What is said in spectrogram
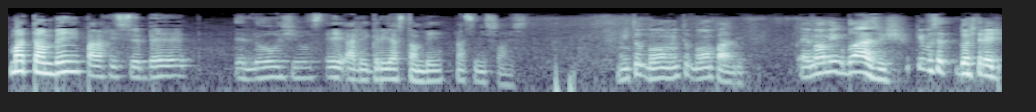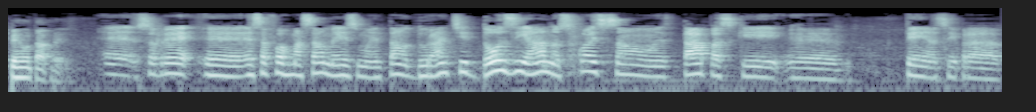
mas também para receber elogios e alegrias também nas missões. Muito bom, muito bom, padre. É, meu amigo Blasius, o que você gostaria de perguntar para ele? É, sobre é, essa formação mesmo, então, durante 12 anos, quais são etapas que é, tem assim para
